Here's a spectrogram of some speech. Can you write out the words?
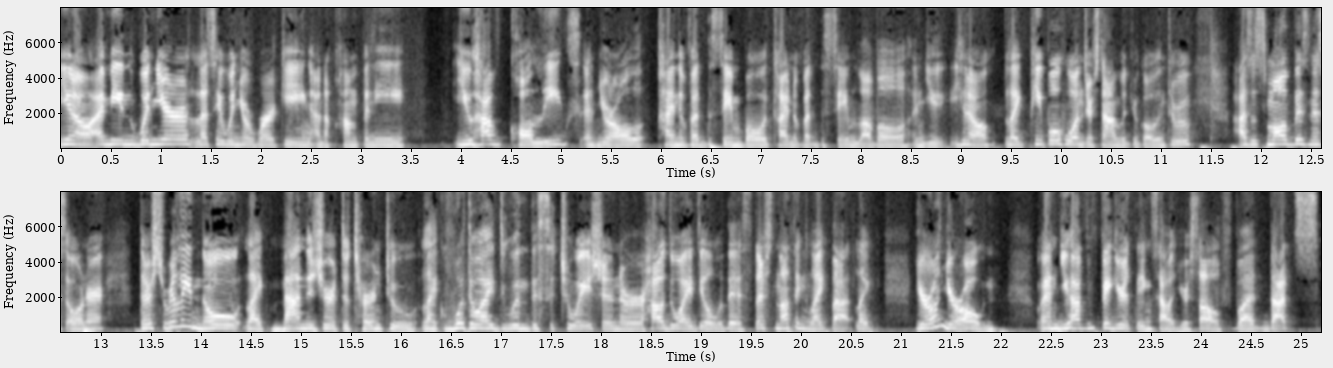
you know, I mean, when you're, let's say, when you're working at a company, you have colleagues and you're all kind of at the same boat, kind of at the same level, and you, you know, like people who understand what you're going through. As a small business owner, there's really no like manager to turn to. Like, what do I do in this situation, or how do I deal with this? There's nothing like that. Like, you're on your own, and you have to figure things out yourself. But that's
